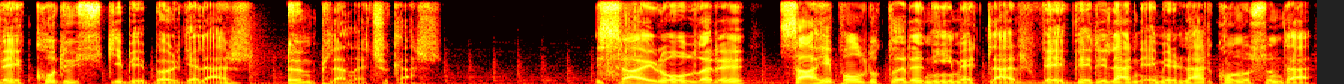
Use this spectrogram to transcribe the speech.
ve Kudüs gibi bölgeler ön plana çıkar. İsrailoğulları sahip oldukları nimetler ve verilen emirler konusunda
